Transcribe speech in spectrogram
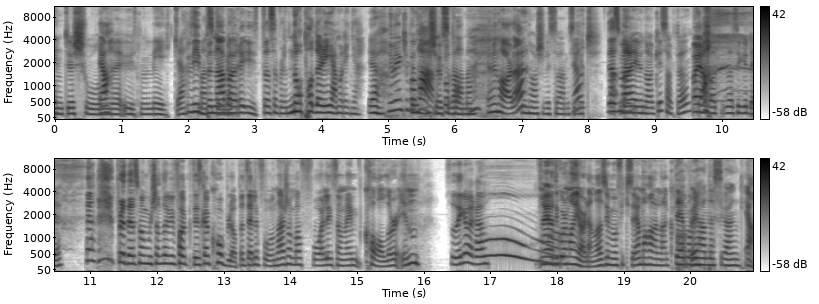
intuisjon Ja. eh, uten like. Vibben er er bare ute, og så blir det 'nå podder de, jeg må ringe'. ja. Hun vil egentlig bare være med på podden. Hun har det? Hun har så lyst til å være med, Ja. sikkert. Som er- Nei, hun har ikke sagt det. Oh, ja. Det er det er sikkert det. For det som er morsomt, er at vi faktisk kan koble opp en telefon her, så man får liksom en caller in. Så det går an. Og Jeg vet ikke hvordan man gjør det ennå, så vi må fikse Jeg må ha en eller annen kabel. Det må vi ha neste gang. Ja,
